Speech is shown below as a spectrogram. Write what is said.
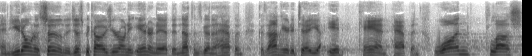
And you don't assume that just because you're on the internet that nothing's going to happen, because I'm here to tell you it can happen. One plus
